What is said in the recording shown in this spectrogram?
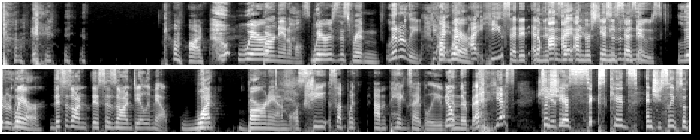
Come on, where barn animals. where is this written? Literally. He, But I- I- where? I, he said it and No, this I- is I in, understand this he is in the it. news. Literally. Where? This is on this is on Daily Mail. What barn animals? She slept with um pigs, I believe, No. in their bed. yes. So she has six kids and she sleeps with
